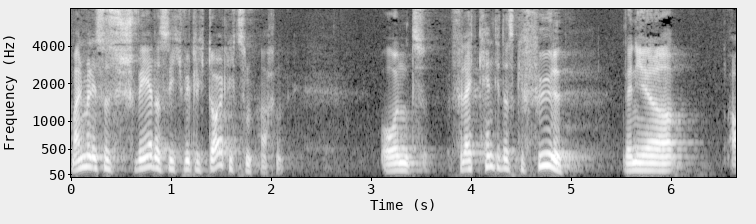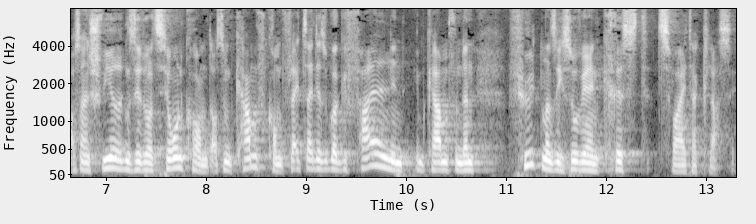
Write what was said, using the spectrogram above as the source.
Manchmal ist es schwer, das sich wirklich deutlich zu machen. Und vielleicht kennt ihr das Gefühl, wenn ihr aus einer schwierigen Situation kommt, aus dem Kampf kommt, vielleicht seid ihr sogar gefallen in, im Kampf und dann fühlt man sich so wie ein Christ zweiter Klasse,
